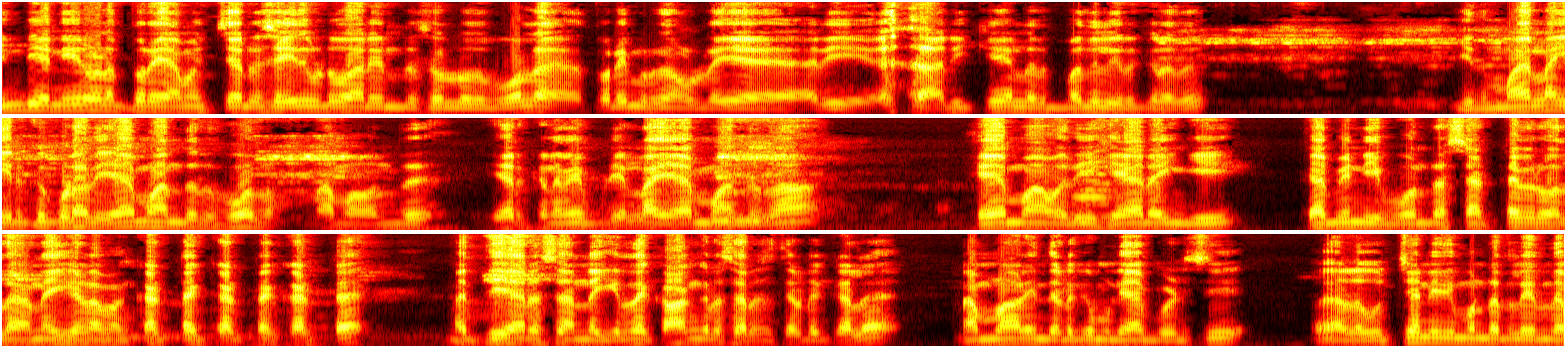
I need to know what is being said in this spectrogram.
இந்திய நீர்வளத்துறை அமைச்சர் செய்து விடுவார் என்று சொல்வது போல துறைமுருகனுடைய அறி அறிக்கை அல்லது பதில் இருக்கிறது. இது மாதிரிலாம் இருக்கக்கூடாது. ஏமாந்தது போதும். நம்ம வந்து ஏற்கனவே இப்படி எல்லாம் ஏமாந்து தான் ஹேமாவதி ஹேரங்கி கபினி போன்ற சட்டவிரோத அணைகள் அவன் கட்ட கட்ட கட்ட மத்திய அரசு அன்னைக்கு இருந்த காங்கிரஸ் அரசு தடுக்கலை. நம்மளாலையும் தடுக்க முடியாமல் போயிடுச்சு. அதில் உச்சநீதிமன்றத்தில் இருந்த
